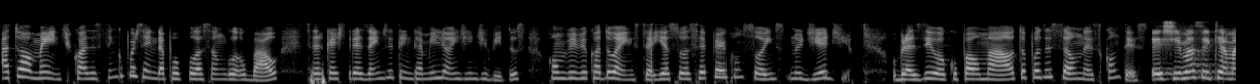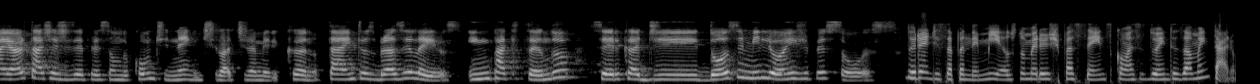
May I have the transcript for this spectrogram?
Atualmente, quase 5% da população global, cerca de 330 milhões de indivíduos, convive com a doença e as suas repercussões no dia a dia. O Brasil ocupa uma alta posição nesse contexto. Estima-se que a maior taxa de depressão do continente latino-americano está entre os brasileiros, impactando cerca de 12 milhões de pessoas. Durante essa pandemia, os números de pacientes com essas doenças aumentaram.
